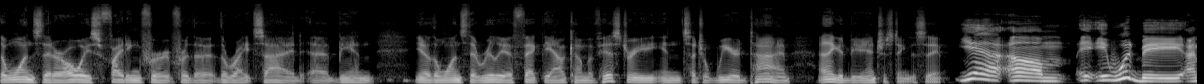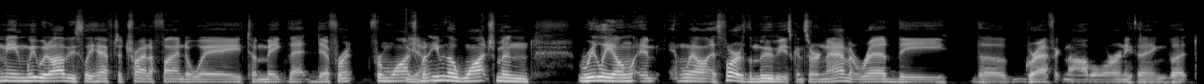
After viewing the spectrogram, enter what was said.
the ones that are always fighting for for the the right side, uh, being you know the ones that really affect the outcome of history in such a weird time. I think it'd be interesting to see. Yeah, um, it, it would be. I mean, we would obviously have to try to find a way to make that different from Watchmen, Yeah. even though Watchmen really only, well, as far as the movie is concerned, I haven't read the the graphic novel or anything, but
